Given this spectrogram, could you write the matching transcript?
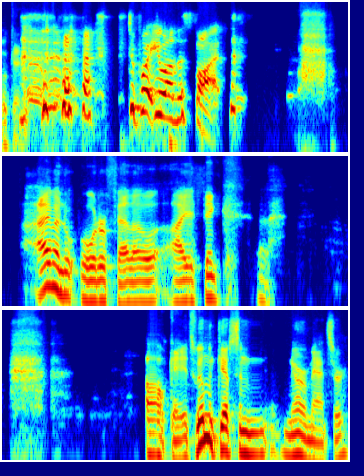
okay. to put you on the spot. I'm an older fellow. I think. Uh, okay, it's William Gibson, Neuromancer,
